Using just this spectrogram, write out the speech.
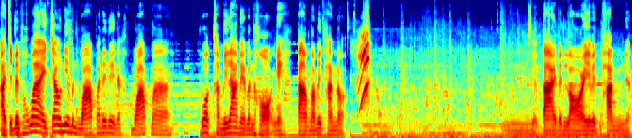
อาจจะเป็นเพราะว่าไอ้เจ้าเนี่ยมันวาร์ปมาได้ด้วยนะวาร์ปมาพวกคาเมล่าแมนมันเหอกไงตามมาไม่ทันหรอกอืมเดี๋ยวตายเป็นร้อยเป็นพันเนี่ย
